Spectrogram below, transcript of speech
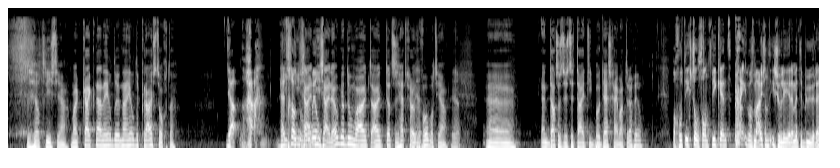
Het is heel triest, ja. Maar kijk naar heel de, naar heel de kruistochten. Ja, het Die- grote die, zei- voorbeeld. Die zeiden ook, dat doen we uit... uit dat is het grote Ja. voorbeeld, ja. Ja. En dat is dus de tijd die Baudet schijnbaar terug wil. Maar goed, ik stond van het weekend... ik was mijn huis aan het isoleren met de buren.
